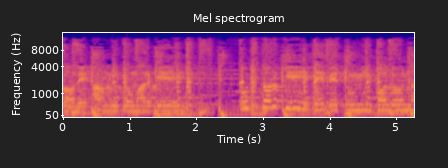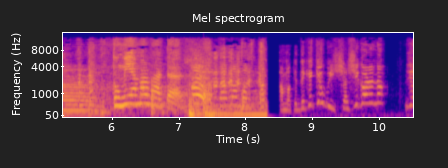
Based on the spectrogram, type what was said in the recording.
করে আমি তোমার কে? উত্তর কি দেবে তুমি বলো না। তুমি আমার ভাটার। আমাকে দেখে কেউ বিশ্বাসই করে না যে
